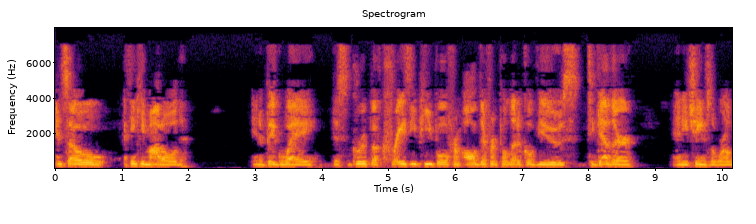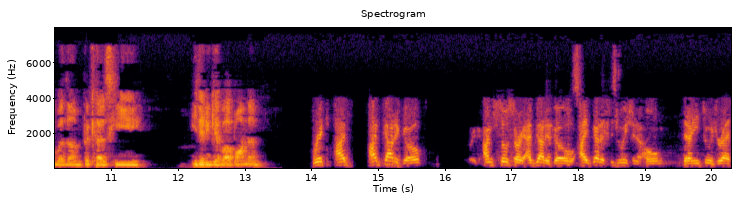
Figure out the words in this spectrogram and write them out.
And so I think he modeled in a big way this group of crazy people from all different political views together and he changed the world with them because he he didn't give up on them. Rick, I've I've got to go. I'm so sorry. I've got to go. I've got a situation at home that I need to address.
